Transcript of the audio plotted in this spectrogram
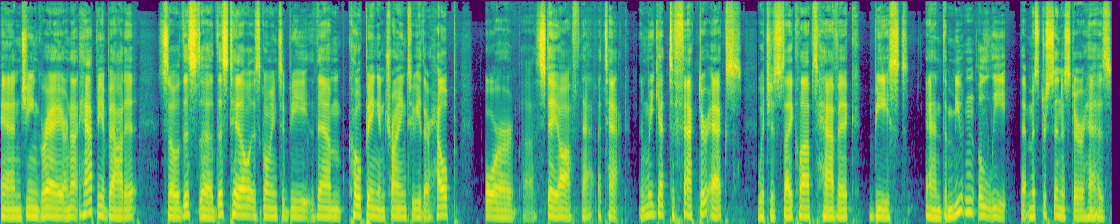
and Jean Grey are not happy about it. So this uh, this tale is going to be them coping and trying to either help or uh, stay off that attack. Then we get to Factor X, which is Cyclops, Havoc, Beast, and the mutant elite that Mister Sinister has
